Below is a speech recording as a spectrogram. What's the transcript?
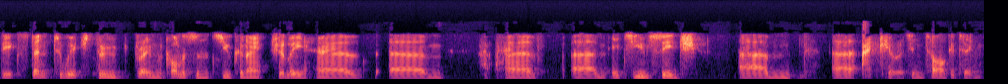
the extent to which, through drone reconnaissance, you can actually have um, have um, its usage um, uh, accurate in targeting.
